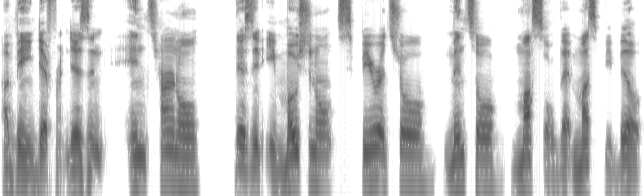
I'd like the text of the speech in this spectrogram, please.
of being different. There's an internal, there's an emotional, spiritual, mental muscle that must be built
